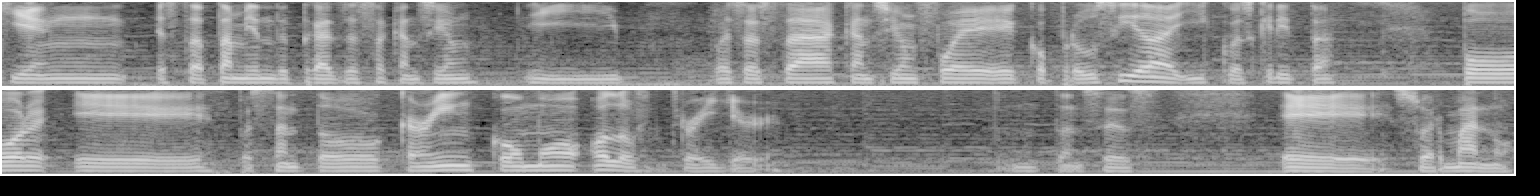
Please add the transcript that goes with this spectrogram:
quién está también detrás de esta canción. Y pues esta canción fue coproducida y coescrita por eh, pues tanto Karin como Olaf Drager entonces eh, su hermano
